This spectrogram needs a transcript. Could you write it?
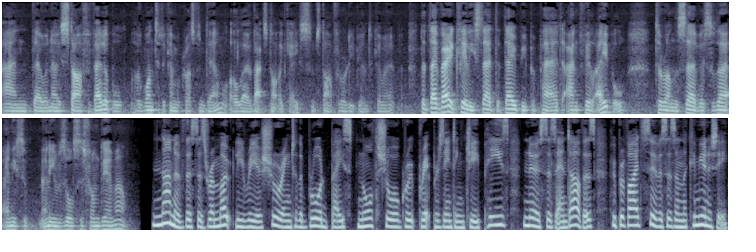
and there were no staff available who wanted to come across from DML, although that's not the case. Some staff have already begun to come over. That they very clearly said that they would be prepared and feel able to run the service without any any resources from DML. None of this is remotely reassuring to the broad based North Shore group representing GPs, nurses, and others who provide services in the community,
